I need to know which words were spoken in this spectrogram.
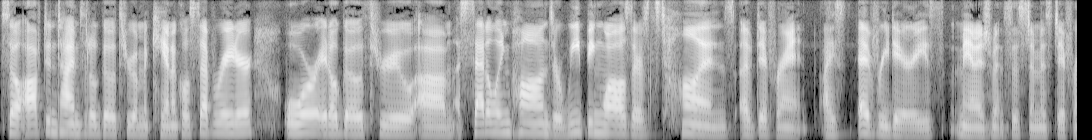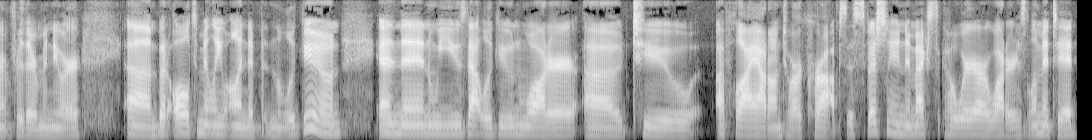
So oftentimes it'll go through a mechanical separator or it'll go through um, settling ponds or weeping walls there's tons of different I, every dairy's management system is different for their manure um, but ultimately we'll end up in the lagoon and then we use that lagoon water uh, to apply out onto our crops especially in new mexico where our water is limited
